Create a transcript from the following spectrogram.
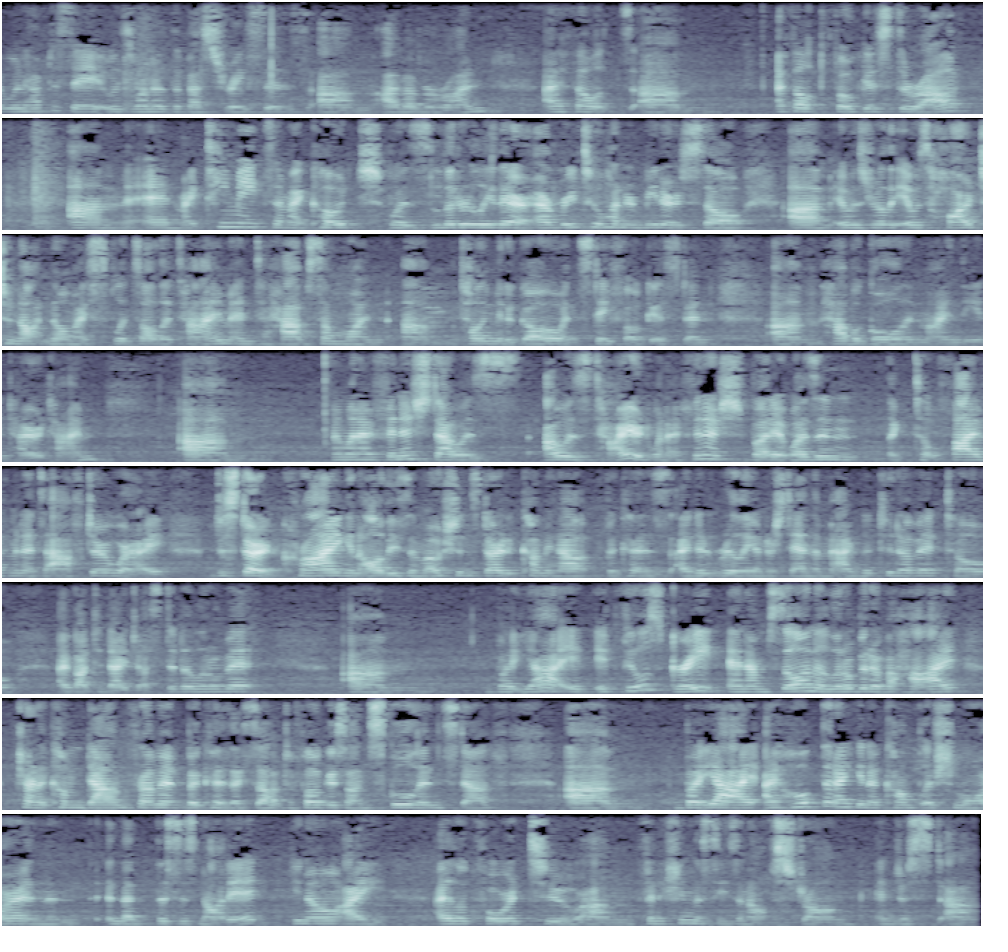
I would have to say it was one of the best races um, I've ever run. I felt um, I felt focused throughout, um, and my teammates and my coach was literally there every 200 meters. So um, it was really it was hard to not know my splits all the time and to have someone um, telling me to go and stay focused and um, have a goal in mind the entire time. and when I finished, I was I was tired when I finished, but it wasn't like till five minutes after where I just started crying and all these emotions started coming out because I didn't really understand the magnitude of it till I got to digest it a little bit. Um, but yeah, it, it feels great, and I'm still on a little bit of a high. I'm trying to come down from it because I still have to focus on school and stuff. Um, but yeah, I, I hope that I can accomplish more, and and that this is not it. You know, I I look forward to um, finishing the season off strong and just um,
